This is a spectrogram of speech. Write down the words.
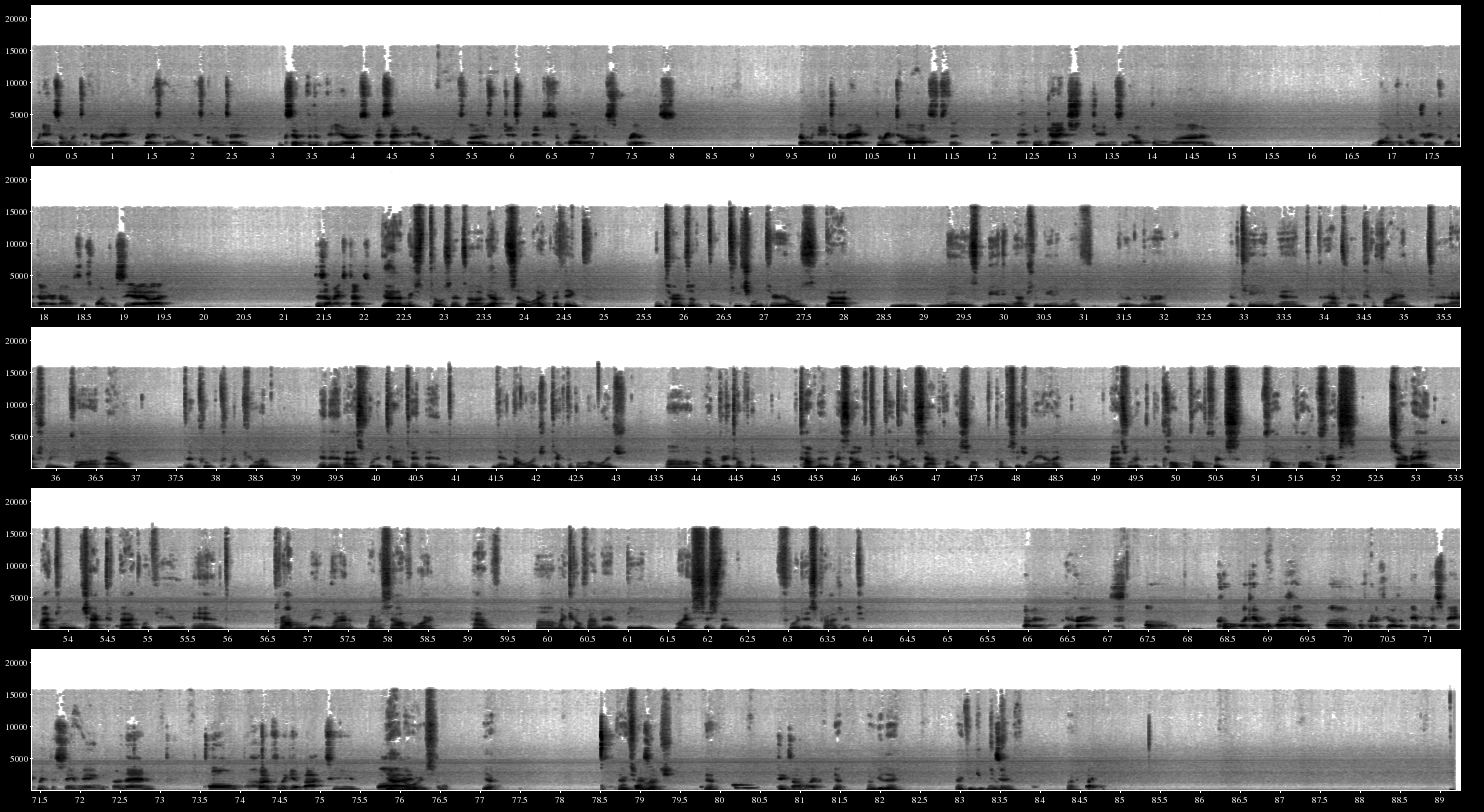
We need someone to create basically all this content, except for the videos. SAP records those. We just need to supply them with the scripts. But we need to create three tasks that engage students and help them learn. One for Qualtrics, one for data analysis, one for CAI. Does that make sense? Yeah, that makes total sense. Uh, yeah, so I, I think in terms of the teaching materials, that m- means meeting, actually meeting with your your your team and perhaps your client to actually draw out the curriculum and then as for the content and knowledge and technical knowledge, um, I'm pretty confident confident myself to take on the SAP conversational AI. As for the, the Qualtrics, Qualtrics survey, I can check back with you and probably learn by myself or have uh, my co-founder be my assistant for this project. Got it. Yeah. Great. Um, Cool. Okay. Well, I have um, I've got a few other people to speak with this evening, and then I'll hopefully get back to you. By yeah. No worries. Yeah. Thanks awesome. very much. Yeah. Do time, Wei. Yeah. Have a good day. Thank you, Joseph. Bye. Bye.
